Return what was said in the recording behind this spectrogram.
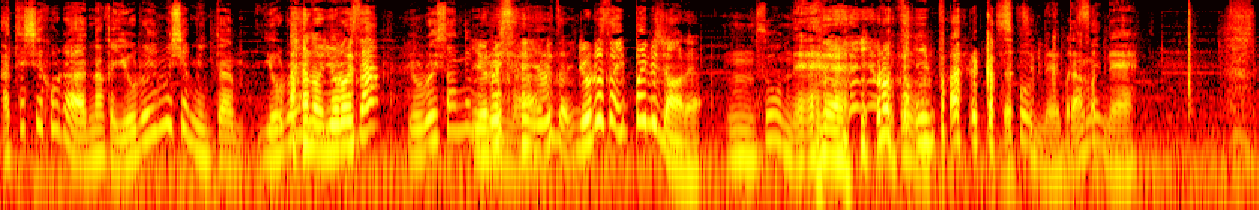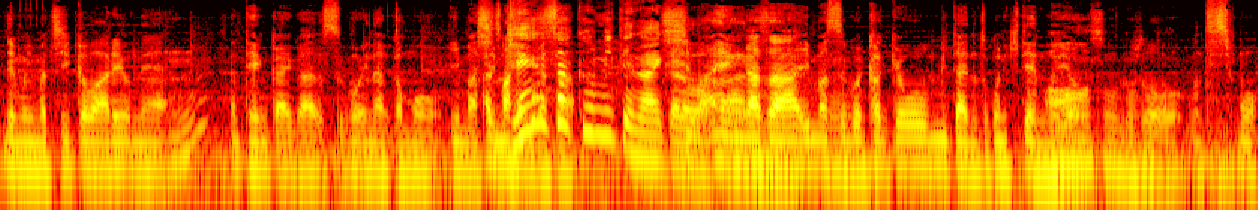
私ほらなんか鎧武者みたい鎧あの、鎧さ鎧さんでんもいいな鎧さん、鎧さん、鎧さんいっぱいいるじゃん、あれ。うんそうねね鎧さんいっぱいいるから。そうねダメねでも今、ちいかわあれよね。ん？展開がすごいなんかもう、今、あ島編がさ。原作見てないから島編がさ、今すごい佳境みたいなとこに来てんのよ。うなんだそう。私も、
